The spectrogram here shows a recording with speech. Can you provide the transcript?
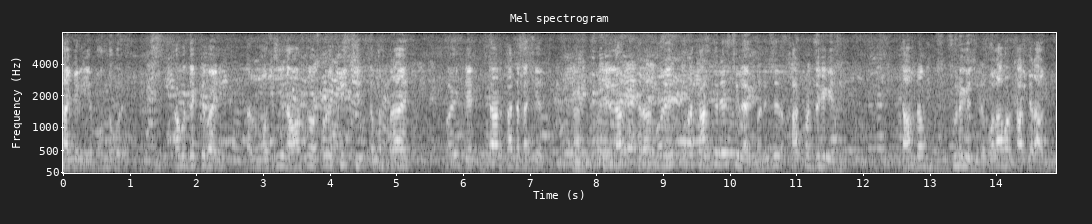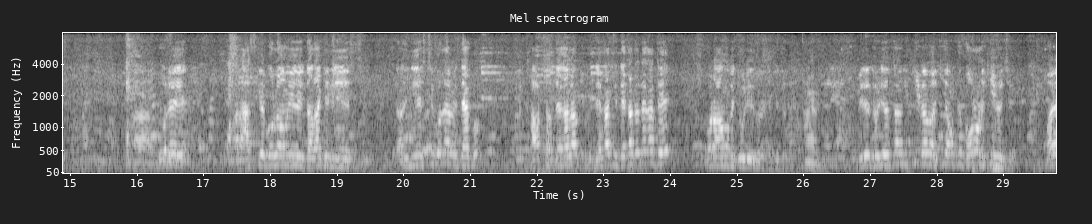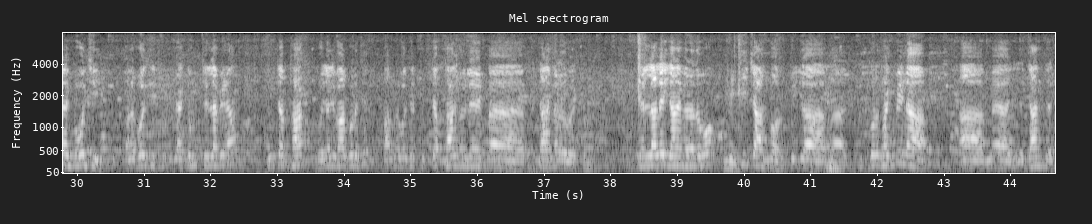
সাইকেল নিয়ে বন্ধ করে। আমাকে দেখতে পাইনি। তারপর মসজিদে নামাজ টামাজ করে ফিরছি তখন প্রায় ওই দেড়টার কাছাকাছি আর কি। হ্যাঁ। ফিরলাম ফেরার পরে ওরা কালকে এসেছিল একবার এসে খাট ফাট দেখে গেছিল দাম টাম শুনে গেছিল বলে আমার কালকের আসবে। বলে আর আজকে বলো আমি ওই দাদাকে নিয়ে এসেছি। দাদা নিয়ে এসেছি বলে আমি দেখো খাট সব দেখালাম। দেখাচ্ছি দেখাতে দেখাতে ওরা আমাকে জড়িয়ে ধরেছে ভিতরে। হ্যাঁ। ভিতরে জড়িয়ে ধরতে আমি কী ব্যাপার কি আমাকে বলো না কী হয়েছে? বলছি তাহলে বলছি একদম চিল্লাবি না চুপচাপ থাক ভোজালি বার করেছে বার করে বলছে চুপচাপ থাক নইলে জানা মেরে দেবো একটু চেল্লালেই জানে মেরে দেবো কী চাস বল? তুই চুপ করে থাকবি না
